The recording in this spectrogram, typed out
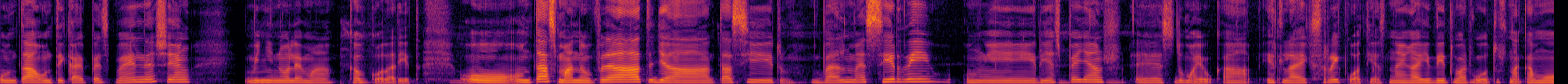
un tā, un tikai pēc mēnešiem. uh, viņi nolēma kaut ko darīt. Un, un tas, manuprāt, ja tas ir vēlmes sirdī un ir iespējams, es domāju, ka ir laiks rīkoties, negaidīt varbūt uz nākamo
